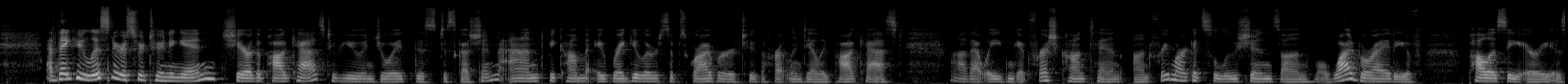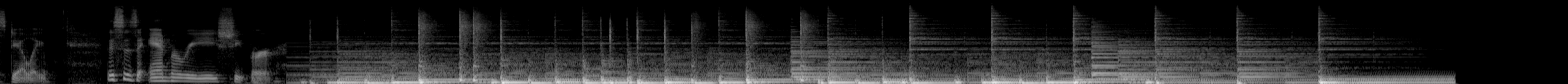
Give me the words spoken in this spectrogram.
And thank you, listeners, for tuning in. Share the podcast if you enjoyed this discussion and become a regular subscriber to the Heartland Daily Podcast. Uh, that way, you can get fresh content on free market solutions on a wide variety of policy areas daily. This is Anne Marie Schieber.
